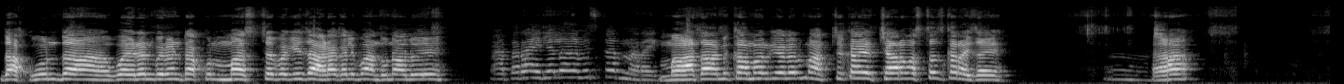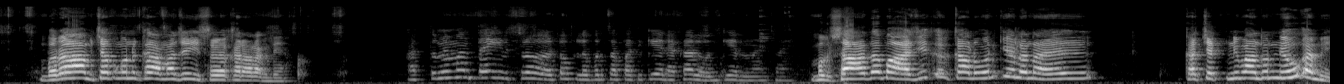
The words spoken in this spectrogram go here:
दाखवून दा वैरण बिरण टाकून मस्त बघी झाडाखाली बांधून आलोय. आता राहिलेलं आम्हीच करणार आहे. मग आता आम्ही कामावर गेल्यावर मागचं काय चार वाजताच करायचं आहे. हम्म. हा? बरं आमच्यात पण कामाचे इसळ करायला लागले. आता तुम्ही म्हणताय टोपलंभर चपाती केल्या कालवण केलं नाही काय? मग साधं भाजी क- कालवण केलं नाही का चटणी बांधून नेऊ का मी?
